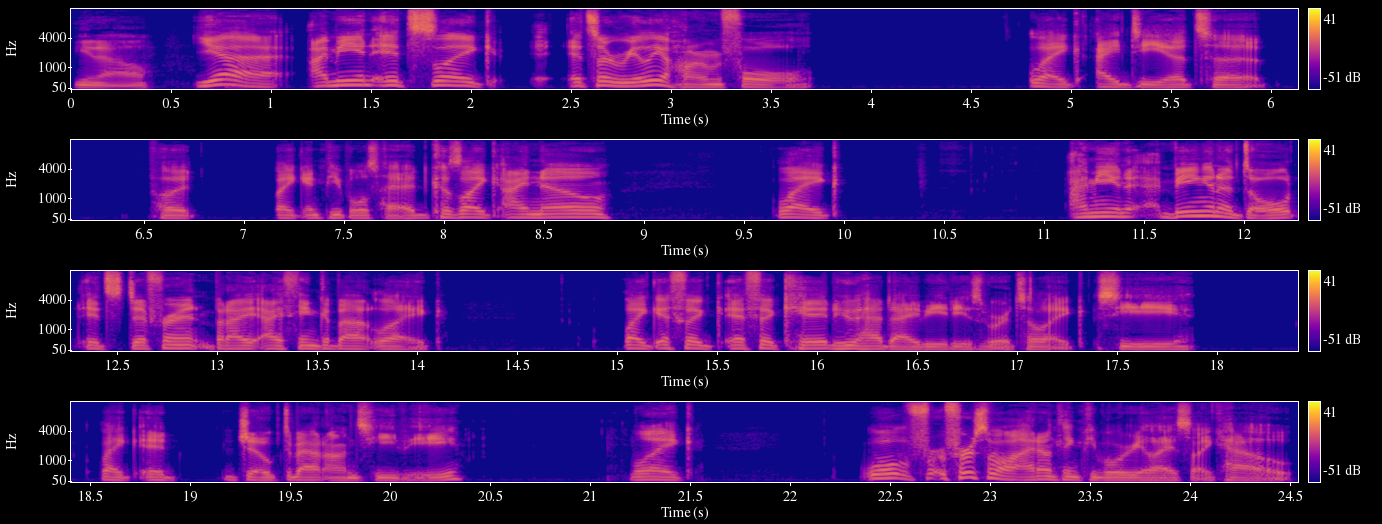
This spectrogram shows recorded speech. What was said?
you know? Yeah, I mean, it's like it's a really harmful like idea to put like in people's head. Because like I know like I mean being an adult it's different but I, I think about like like if a if a kid who had diabetes were to like see like it joked about on TV like well f- first of all I don't think people realize like how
